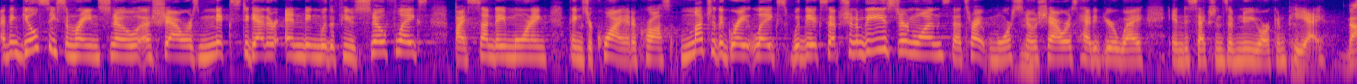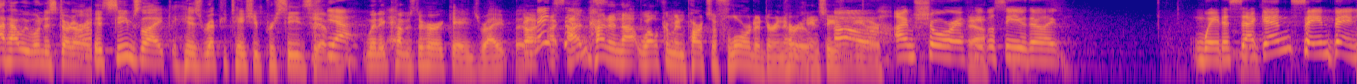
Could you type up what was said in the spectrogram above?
I think you'll see some rain snow uh, showers mixed together, ending with a few snowflakes. By Sunday morning, things are quiet across much of the Great Lakes, with the exception of the eastern ones. That's right, more snow showers headed your way into sections of New York and PA. Not how we wanted to start our. It seems like his reputation precedes him Yeah. when it comes to hurricanes, right? But I- Makes I, am kind of not welcome in parts of Florida during the hurricane season Oh, either. I'm sure if Yeah. people see you, they're like, Wait a second. Same thing.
